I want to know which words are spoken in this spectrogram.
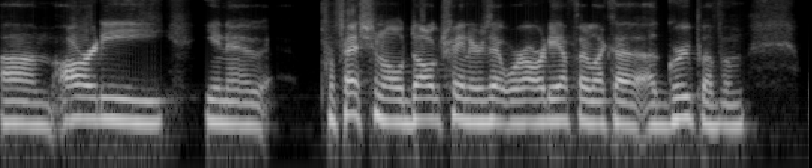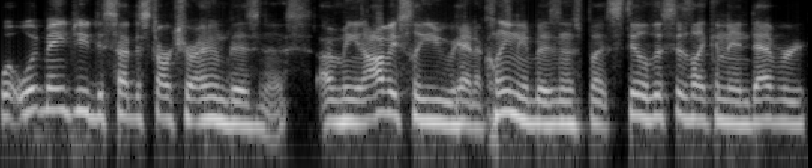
um, already, you know, professional dog trainers that were already out there, like a, a, group of them. What what made you decide to start your own business? I mean, obviously you had a cleaning business, but still, this is like an endeavor.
